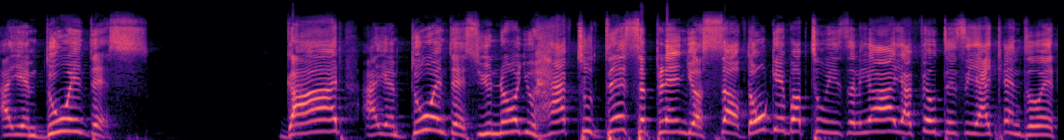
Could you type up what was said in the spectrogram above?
I am doing this. God, I am doing this. You know, you have to discipline yourself. Don't give up too easily. Oh, I feel dizzy. I can't do it.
